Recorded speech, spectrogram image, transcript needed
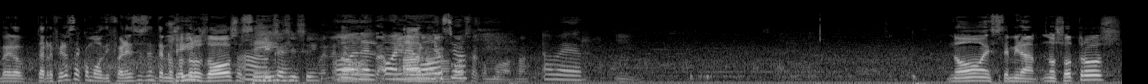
pero te refieres a como diferencias entre Sí. nosotros dos, Ah, así. ok. Sí, sí, sí. Bueno, O en el- o en también, el cualquier negocio. cosa como, ajá. A ver, No, este, mira, nosotros,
